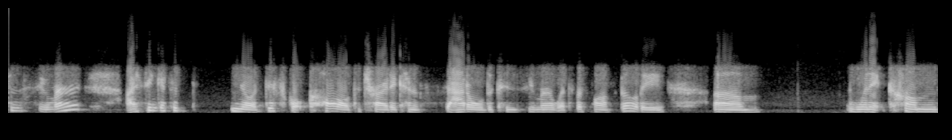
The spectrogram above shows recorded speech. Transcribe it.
consumer, I think it's a you know a difficult call to try to kind of saddle the consumer with responsibility. Um, when it comes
